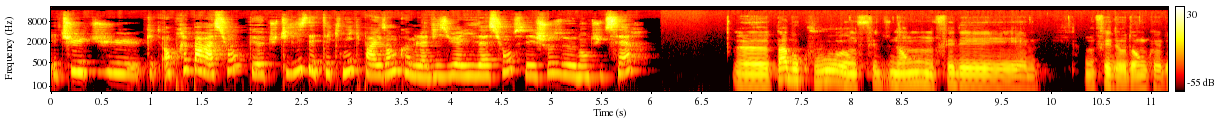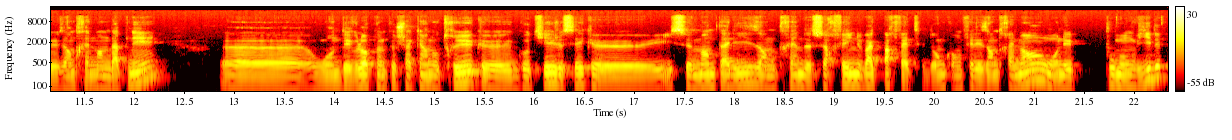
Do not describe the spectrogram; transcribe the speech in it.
Et tu, tu, en préparation, tu utilises des techniques, par exemple, comme la visualisation, c'est des choses dont tu te sers? Euh, pas beaucoup. On fait, non, on fait des, on fait donc des entraînements d'apnée euh, où on développe un peu chacun nos trucs. Euh, Gauthier, je sais qu'il se mentalise en train de surfer une vague parfaite. Donc, on fait des entraînements où on est poumon vide,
